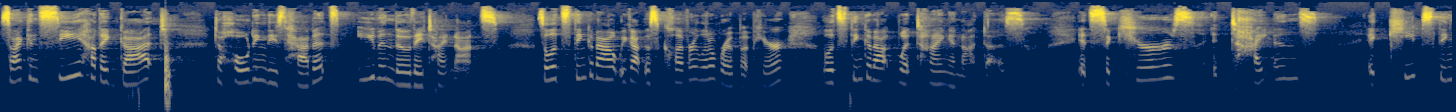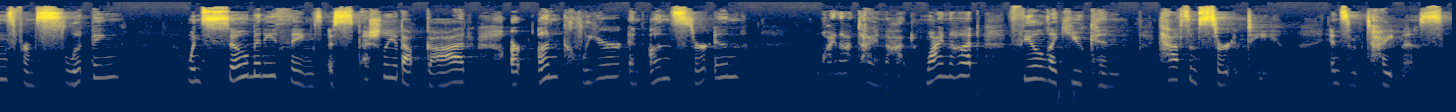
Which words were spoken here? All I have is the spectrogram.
So I can see how they got to holding these habits, even though they tie knots. So let's think about we got this clever little rope up here. Let's think about what tying a knot does it secures, it tightens, it keeps things from slipping. When so many things, especially about God, are unclear and uncertain, why not tie a knot? Why not feel like you can have some certainty and some tightness?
